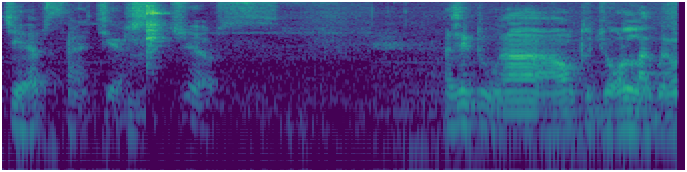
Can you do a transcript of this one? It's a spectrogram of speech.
চেয়ার্স হ্যাঁ চেয়ার্স চেয়ার্স আচ্ছা একটু একটু জল লাগবে।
